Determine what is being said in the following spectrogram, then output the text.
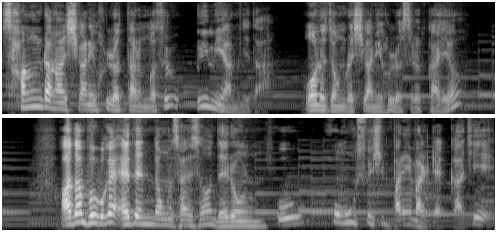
상당한 시간이 흘렀다는 것을 의미합니다. 어느 정도 시간이 흘렀을까요? 아담 부부가 에덴 동산에서 내려온 후 홍수 심판이 말 때까지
